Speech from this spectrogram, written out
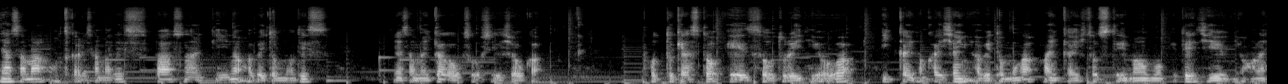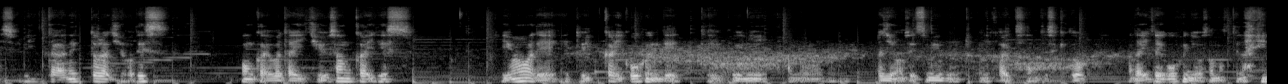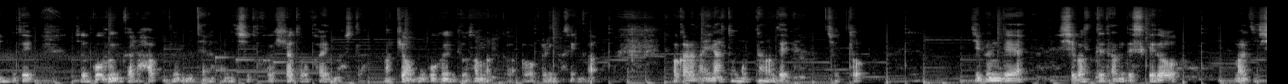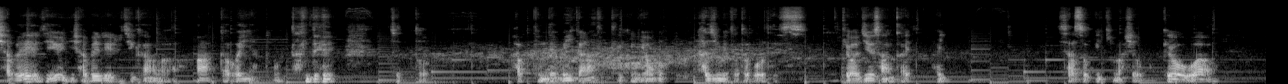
皆様お疲れ様です。パーソナリティの阿部友です。皆様いかがお過ごしでしょうか？ポッドキャストエイズソートレイディオは1回の会社員阿部友が毎回一つテーマを設けて自由にお話しするインターネットラジオです。今回は第13回です。今まで、えっと、1回5分でっていう風に、あの、ラジオの説明文のとかに書いてたんですけど、まあ、大体5分に収まってないので、ちょっと5分から8分みたいな感じでちょっと書き方を変えました。まあ、今日も5分で収まるかわかりませんが、わからないなと思ったので、ちょっと自分で縛ってたんですけど、まず喋れる、自由に喋れる時間はあった方がいいなと思ったんで、ちょっと8分でもいいかなっていうふうに思って始めたところです。今日は13回。はい。早速行きましょう。今日は、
